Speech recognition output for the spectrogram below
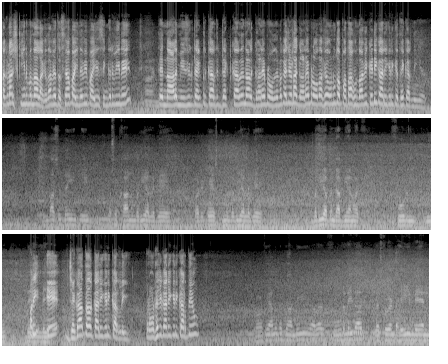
ਤਕੜਾ ਸ਼ਕੀਨ ਬੰਦਾ ਲੱਗਦਾ ਫਿਰ ਦੱਸਿਆ ਭਾਈ ਨੇ ਵੀ ਭਾਈ ਸਿੰਗਰ ਵੀ ਨੇ। ਤੇ ਨਾਲ 뮤직 ਡਾਇਰੈਕਟਰ ਕਰਦੇ ਡਾਇਰੈਕਟ ਕਰਦੇ ਨਾਲ ਗਾਣੇ ਬਣਾਉਂਦੇ ਮੈਂ ਕਿਹਾ ਜਿਹੜਾ ਗਾਣੇ ਬਣਾਉਂਦਾ ਫਿਰ ਉਹਨੂੰ ਤਾਂ ਪਤਾ ਹੁੰਦਾ ਵੀ ਕਿਹੜੀ ਕਾਰੀਗਰੀ ਕਿੱਥੇ ਕਰਨੀ ਹੈ। ਬਸ ਇਦਾਂ ਹੀ ਕੁਛ ਖਾਣ ਨੂੰ ਵਧੀਆ ਲੱਗੇ ਤੁਹਾਡੇ ਟੇਸਟ ਨੂੰ ਵਧੀਆ ਲੱਗੇ ਵਧੀਆ ਪੰਜਾਬੀਆਂ ਨੂੰ ਫੂਡ ਪਰ ਇਹ ਜਗ੍ਹਾ ਤਾਂ ਕਾਰੀਗਰੀ ਕਰ ਲਈ। ਪਰੌਂਠੇ 'ਚ ਕਾਰੀਗਰੀ ਕਰਦੇ ਹੋ? ਪਰੌਂਠਿਆਂ ਨੂੰ ਤਾਂ ਹਾਂਜੀ ਯਾਰ ਫੂਡ ਲਈ ਤਾਂ ਰੈਸਟੋਰੈਂਟ ਹੈ ਹੀ ਮੇਨ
